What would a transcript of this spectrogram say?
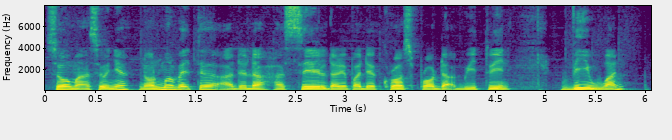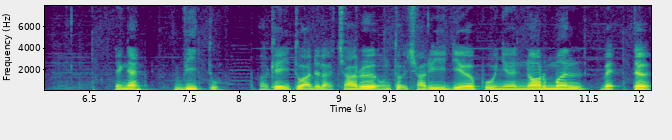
So maksudnya normal vector adalah hasil daripada cross product between V1 dengan V2. Okey, itu adalah cara untuk cari dia punya normal vector.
